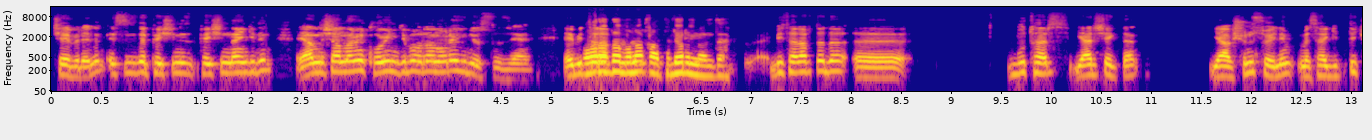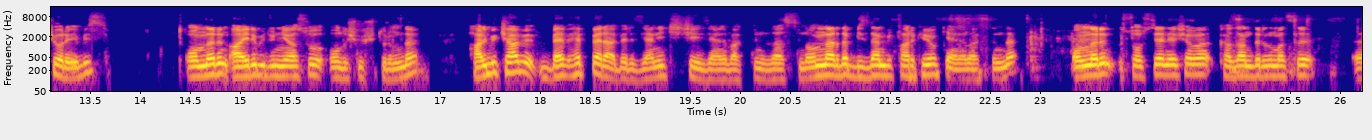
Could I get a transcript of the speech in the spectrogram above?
çevirelim. E siz de peşiniz peşinden gidin. E yanlış anlamayın koyun gibi oradan oraya gidiyorsunuz yani. E bir tarafta buna katılıyorum ben de. bir tarafta da e, bu tarz gerçekten ya şunu söyleyeyim. Mesela gittik oraya biz. Onların ayrı bir dünyası oluşmuş durumda. Halbuki abi be- hep beraberiz yani iç içeyiz yani baktığınızda aslında. Onlar da bizden bir farkı yok yani baktığında. Onların sosyal yaşama kazandırılması, e,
